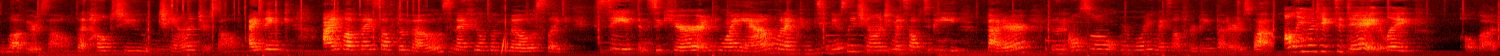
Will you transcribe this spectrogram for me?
love yourself, that helps you challenge yourself. I think I love myself the most and I feel the most like safe and secure in who I am when I'm continuously challenging myself to be better, but then also rewarding myself for being better as well. I'll even take today, like, oh God.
